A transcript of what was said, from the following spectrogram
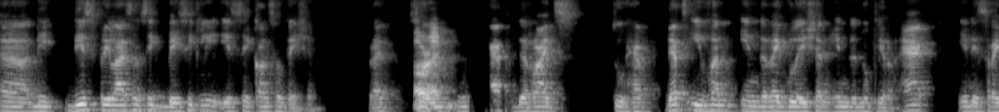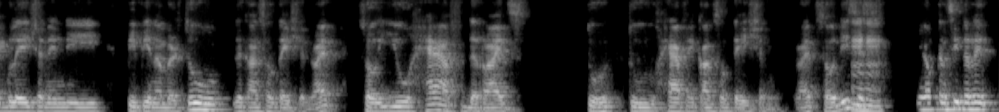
uh, the this pre-licensing basically is a consultation, right? So All right. We have the rights to have. That's even in the regulation in the Nuclear Act. It is regulation in the PP number two, the consultation, right? So you have the rights to to have a consultation, right? So this mm-hmm. is you know consider it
